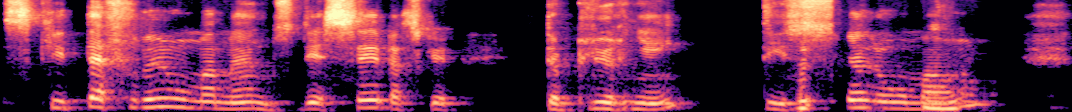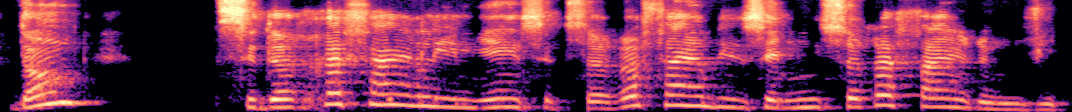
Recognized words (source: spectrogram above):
ce qui est affreux au moment du décès parce que tu n'as plus rien, tu es seul au monde. Donc, c'est de refaire les liens, c'est de se refaire des amis, se refaire une vie.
